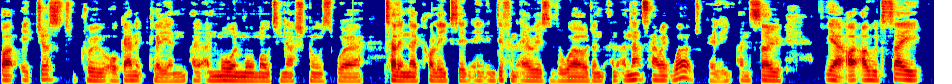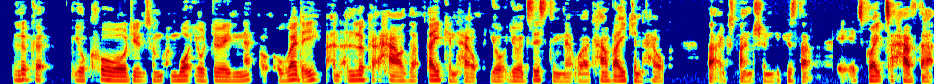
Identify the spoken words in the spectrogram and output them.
but it just grew organically, and, and more and more multinationals were telling their colleagues in, in different areas of the world, and, and, and that's how it worked, really. And so, yeah, I, I would say look at your core audience and, and what you're doing already and, and, look at how that they can help your, your existing network, how they can help that expansion because that it's great to have that,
